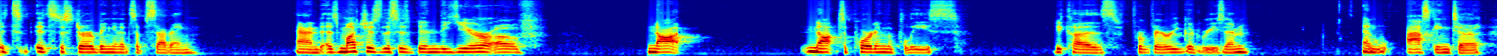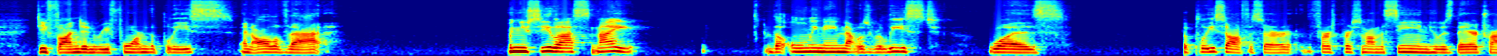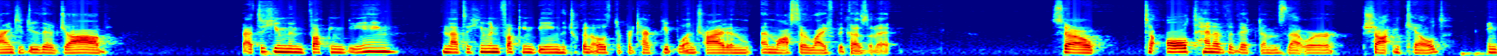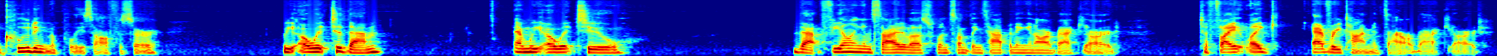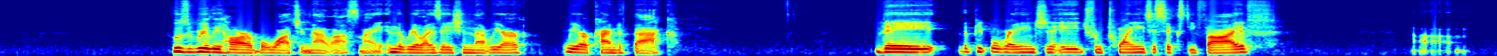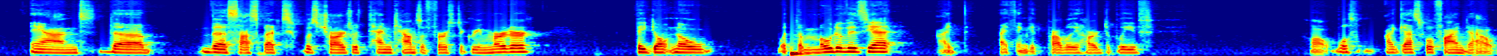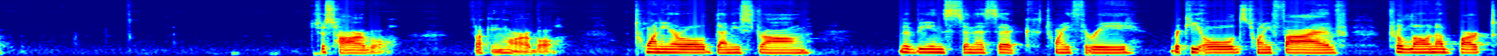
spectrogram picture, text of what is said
it's it's disturbing and it's upsetting. And as much as this has been the year of not not supporting the police because for very good reason and asking to defund and reform the police and all of that. When you see last night the only name that was released was the police officer, the first person on the scene who was there trying to do their job. That's a human fucking being. And that's a human fucking being who took an oath to protect people and tried and, and lost their life because of it. So, to all 10 of the victims that were shot and killed, including the police officer, we owe it to them. And we owe it to that feeling inside of us when something's happening in our backyard to fight like every time it's our backyard. It was really horrible watching that last night and the realization that we are we are kind of back. They the people ranged in age from 20 to 65. Um, and the the suspect was charged with 10 counts of first degree murder. They don't know what the motive is yet. I I think it's probably hard to believe. Well, we'll I guess we'll find out. Just horrible. Fucking horrible. 20 year old Denny Stong, Naveen Stanisic, 23, Rikki Olds, 25, Trelona Bart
